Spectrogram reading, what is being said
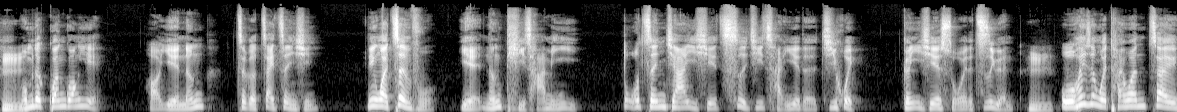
嗯，我们的观光业，好，也能这个再振兴。另外，政府也能体察民意。多增加一些刺激产业的机会，跟一些所谓的资源，嗯，我会认为台湾在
